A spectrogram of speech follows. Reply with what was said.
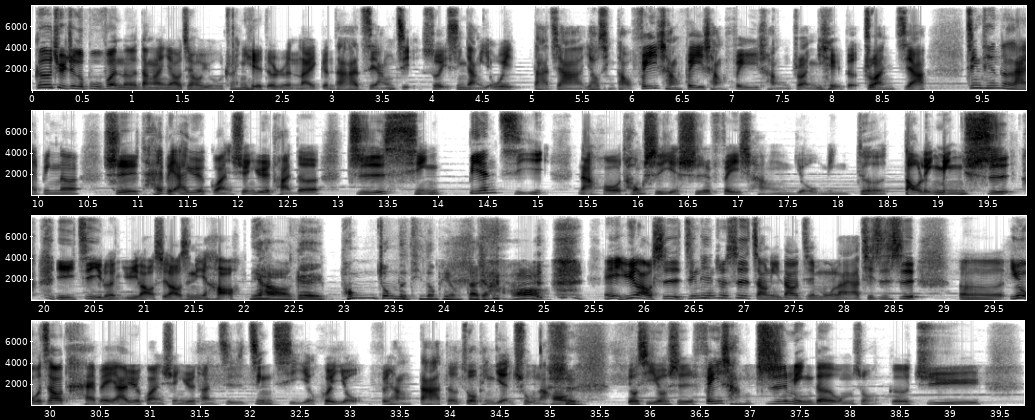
歌剧这个部分呢，当然要交由专业的人来跟大家讲解，所以星洋也为大家邀请到非常非常非常专业的专家。今天的来宾呢，是台北爱乐管弦乐团的执行编辑，然后同时也是非常有名的导聆名师于季伦于老师。老师你好，你好，各位空中的听众朋友，大家好。哎，于老师，今天就是找你到节目来啊，其实是呃，因为我知道台北爱乐管弦乐团其实近期也会有非常大的作品演出，然后尤其又是非常知名的，我们说歌剧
